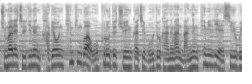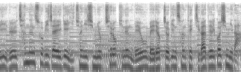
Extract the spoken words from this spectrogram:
주말에 즐기는 가벼운 캠핑과 오프로드 주행까지 모두 가능한 만능 패밀리 SUV를 찾는 소비자에게 2026 체로키는 매우 매력적인 선택지가 될 것입니다.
